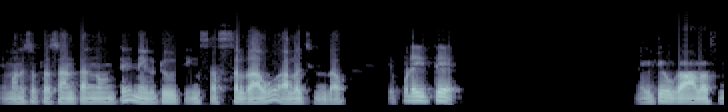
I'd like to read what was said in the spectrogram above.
నీ మనసు ప్రశాంతంగా ఉంటే నెగిటివ్ థింగ్స్ అస్సలు రావు ఆలోచన రావు. ఎప్పుడైతే నెగిటివ్గా ఆలోచన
